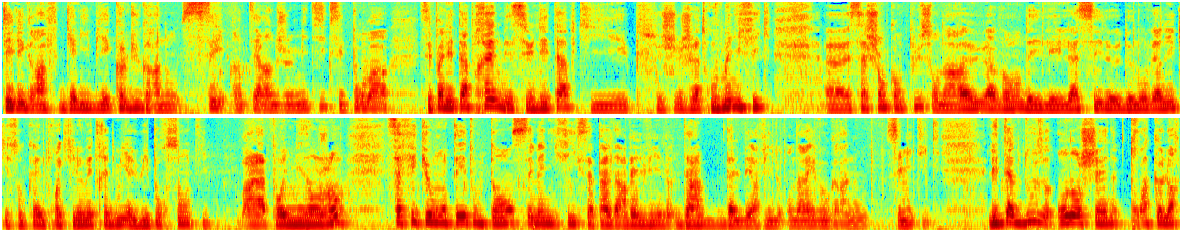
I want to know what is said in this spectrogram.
Télégraphe, Galibier, Col du Granon, c'est un terrain de jeu mythique. C'est pour moi, c'est pas l'étape reine, mais c'est une étape qui je, la trouve magnifique. Euh, sachant qu'en plus, on aura eu avant des, les lacets de, de Montvernier qui sont quand même 3 km et demi à 8%, qui voilà, pour une mise en jambe. Ça fait que monter tout le temps, c'est magnifique, ça parle d'Albertville, on arrive au Granon, c'est mythique. L'étape 12, on enchaîne, trois cols hors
